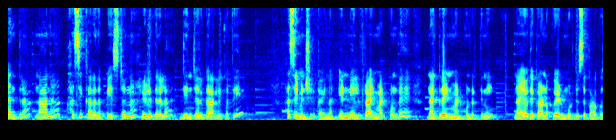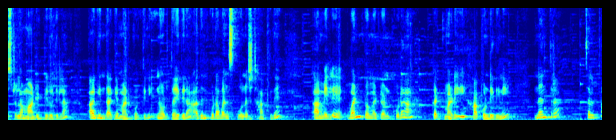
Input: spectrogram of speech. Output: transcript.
ನಂತರ ನಾನು ಹಸಿ ಖಾರದ ಪೇಸ್ಟನ್ನು ಹೇಳಿದ್ದೀನಲ್ಲ ಜಿಂಜರ್ ಗಾರ್ಲಿಕ್ ಮತ್ತು ಹಸಿಮೆಣ್ಸಿನ್ಕಾಯಿನ ಎಣ್ಣೆಯಲ್ಲಿ ಫ್ರೈ ಮಾಡಿಕೊಂಡೆ ನಾನು ಗ್ರೈಂಡ್ ಮಾಡ್ಕೊಂಡಿರ್ತೀನಿ. ನಾ ಯಾವುದೇ ಕಾರಣಕ್ಕೂ ಎರಡು, ಮೂರು ದಿವಸಕ್ಕೆ ಆಗೋಷ್ಟೆಲ್ಲ ಮಾಡಿಟ್ಟಿರೋದಿಲ್ಲ. ಆಗಿಂದಾಗೆ ಮಾಡ್ಕೊತೀನಿ. ನೋಡ್ತಾ ಇದ್ದೀರಾ? ಅದನ್ನು ಕೂಡ ಒಂದು ಸ್ಪೂನಷ್ಟು ಹಾಕಿದೆ. ಆಮೇಲೆ ಒನ್ ಟೊಮೆಟೊನ ಕೂಡ ಕಟ್ ಮಾಡಿ ಹಾಕ್ಕೊಂಡಿದ್ದೀನಿ ನಂತರ ಸ್ವಲ್ಪ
